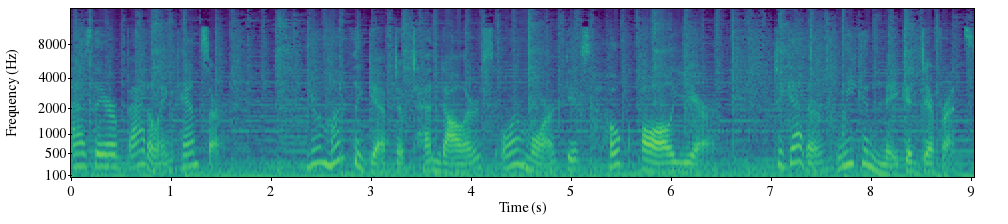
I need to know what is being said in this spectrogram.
as they are battling cancer. Your monthly gift of $10 or more gives hope all year. Together, we can make a difference.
